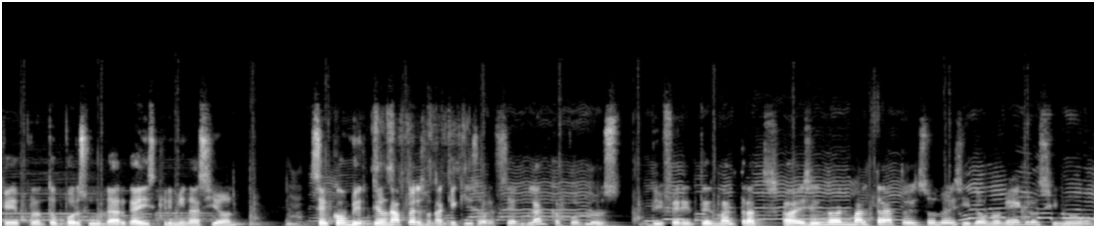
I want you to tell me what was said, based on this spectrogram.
que de pronto por su larga discriminación se convirtió en una persona que quiso ser blanca por los diferentes maltratos. A veces no el maltrato es solo decirle a uno negro, sino,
